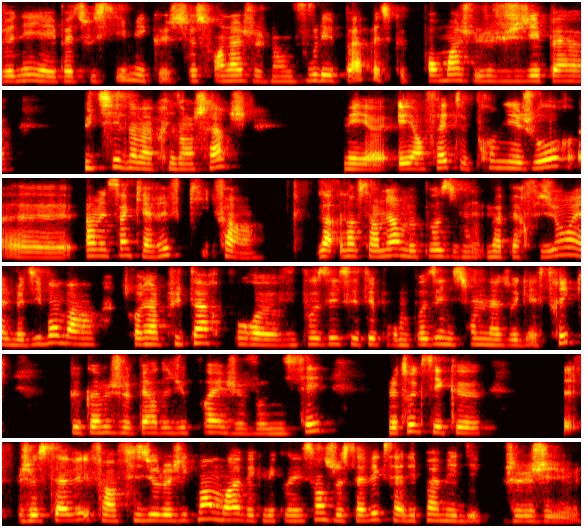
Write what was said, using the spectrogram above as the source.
venais, il n'y avait pas de souci, mais que ce soin-là, je n'en voulais pas parce que pour moi, je ne le jugeais pas utile dans ma prise en charge. Mais, et en fait, premier jour, un médecin qui arrive, qui, enfin, l'infirmière me pose ma perfusion et elle me dit bon ben je reviens plus tard pour euh, vous poser c'était pour me poser une sonde nasogastrique que comme je perdais du poids et je vomissais le truc c'est que euh, je savais enfin physiologiquement moi avec mes connaissances je savais que ça allait pas m'aider. Je,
